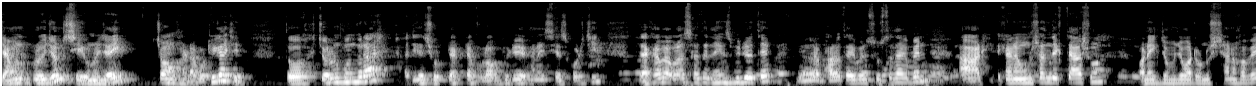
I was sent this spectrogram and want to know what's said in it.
যেমন প্রয়োজন সেই অনুযায়ী চং খাটাবো, ঠিক আছে? তো চলুন বন্ধুরা, আজকে ছোট্ট একটা ব্লগ ভিডিও এখানে শেষ করছি। দেখা হবে আপনার সাথে নেক্সট ভিডিওতে বন্ধুরা ভালো থাকবেন, সুস্থ থাকবেন। আর এখানে অনুষ্ঠান দেখতে আসুন। অনেক জমজমাট অনুষ্ঠান হবে।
